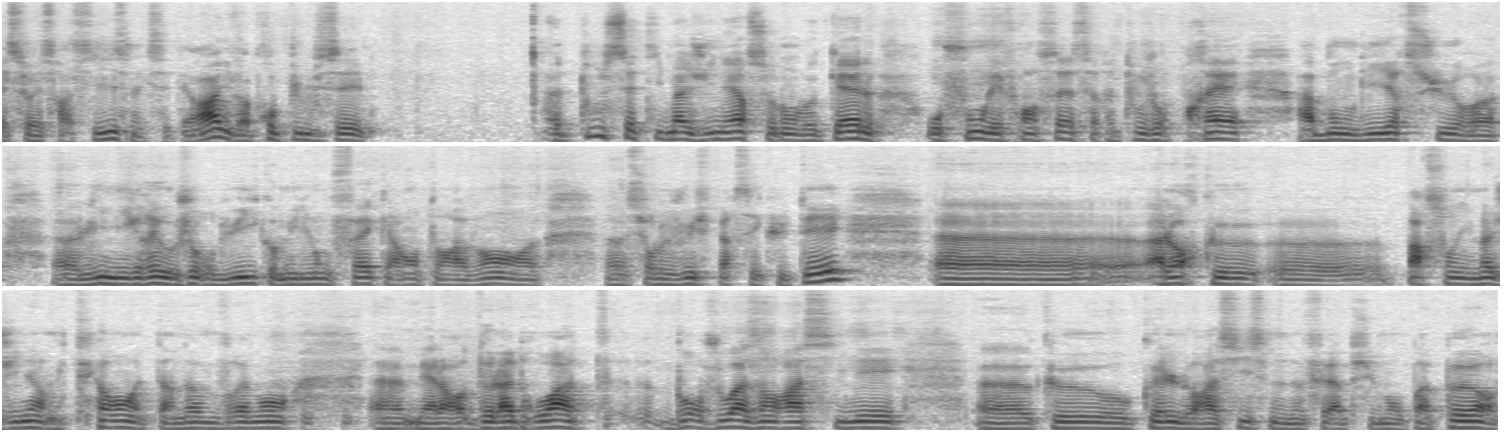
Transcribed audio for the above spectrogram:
SOS racisme, etc. Il va propulser tout cet imaginaire selon lequel, au fond, les Français seraient toujours prêts à bondir sur euh, euh, l'immigré aujourd'hui, comme ils l'ont fait 40 ans avant euh, sur le juif persécuté, alors que, par son imaginaire, Mitterrand est un homme vraiment, mais alors de la droite bourgeoise enracinée, que, auquel le racisme ne fait absolument pas peur.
